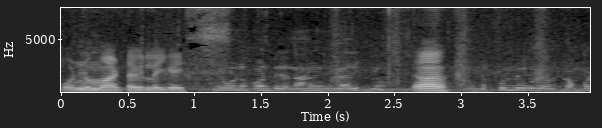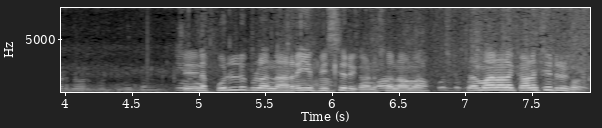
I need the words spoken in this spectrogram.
ஒன்றும் மாட்டவில்லை கைஸ் இந்த புல்லுக்குள்ள நிறைய ஃபிஷ் இருக்கான்னு ஸோ நம்ம அதனால களைச்சிட்டு இருக்கோம்.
